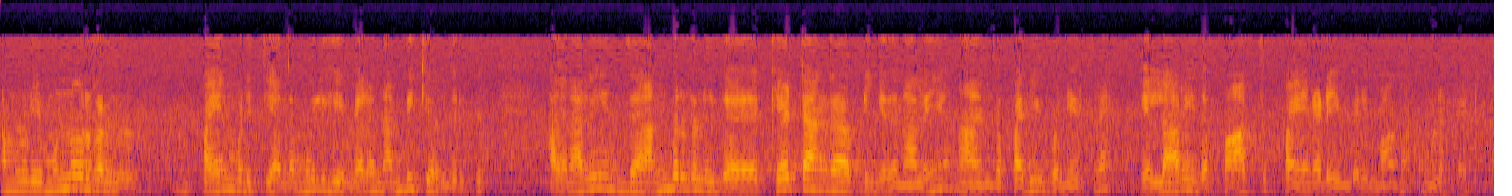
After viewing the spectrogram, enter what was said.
நம்மளுடைய முன்னோர்கள் பயன்படுத்திய அந்த மூலிகை மேலே நம்பிக்கை வந்திருக்கு. அதனாலேயும் இந்த அன்பர்கள் இதை கேட்டாங்க அப்படிங்கிறதுனாலையும் நான் இந்த பதிவு பண்ணியிருக்கிறேன். எல்லாரும் இதை பார்த்து பயனடையும் பெரியமாக உங்களை கேட்டேன்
